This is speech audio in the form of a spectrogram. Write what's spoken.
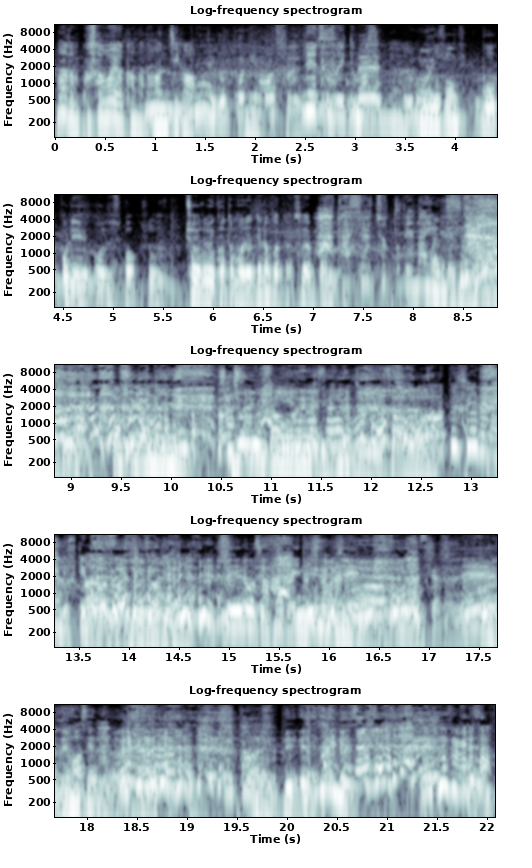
まだこう爽やかな感じが、ね、残ります。ね続いてますね。はい。新山さんはやっぱりあれですか？そう茶色い塊は出なかったんですか？やっぱり。私はちょっと出ないんですよ さすがに。女優さんは出ないんですね女優さんは。私は出ないんですけど芸能人歯が命とかね。芸能人は言い。出ませんので、はい、ででで大丈夫です皆さん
